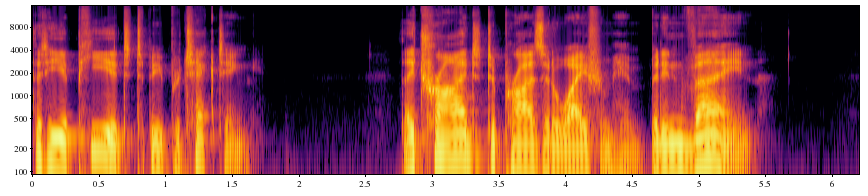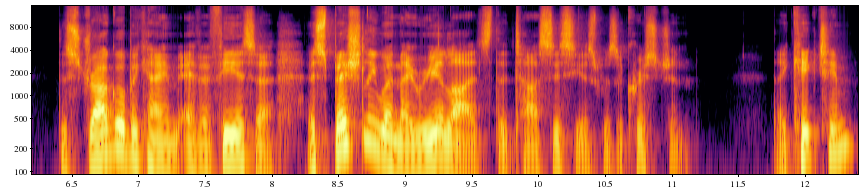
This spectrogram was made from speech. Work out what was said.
that he appeared to be protecting. They tried to prise it away from him, but in vain. The struggle became ever fiercer, especially when they realized that Tarcisius was a Christian. They kicked him,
